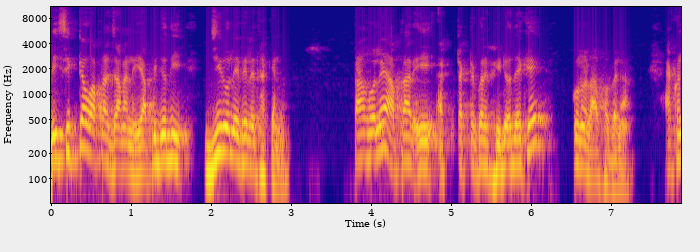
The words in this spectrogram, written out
বেসিকটাও আপনার জানা নেই, আপনি যদি জিরো লেভেলে থাকেন, তাহলে আপনার এই একটা একটা করে ভিডিও দেখে কোনো লাভ হবে না। এখন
